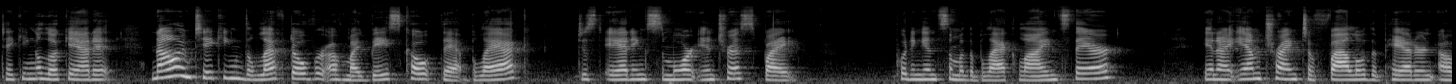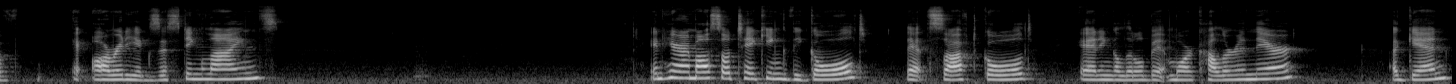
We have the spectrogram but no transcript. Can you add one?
Taking a look at it. Now I'm taking the leftover of my base coat, that black, just adding some more interest by putting in some of the black lines there. And I am trying to follow the pattern of already existing lines. And here I'm also taking the gold, that soft gold, adding a little bit more color in there. Again,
